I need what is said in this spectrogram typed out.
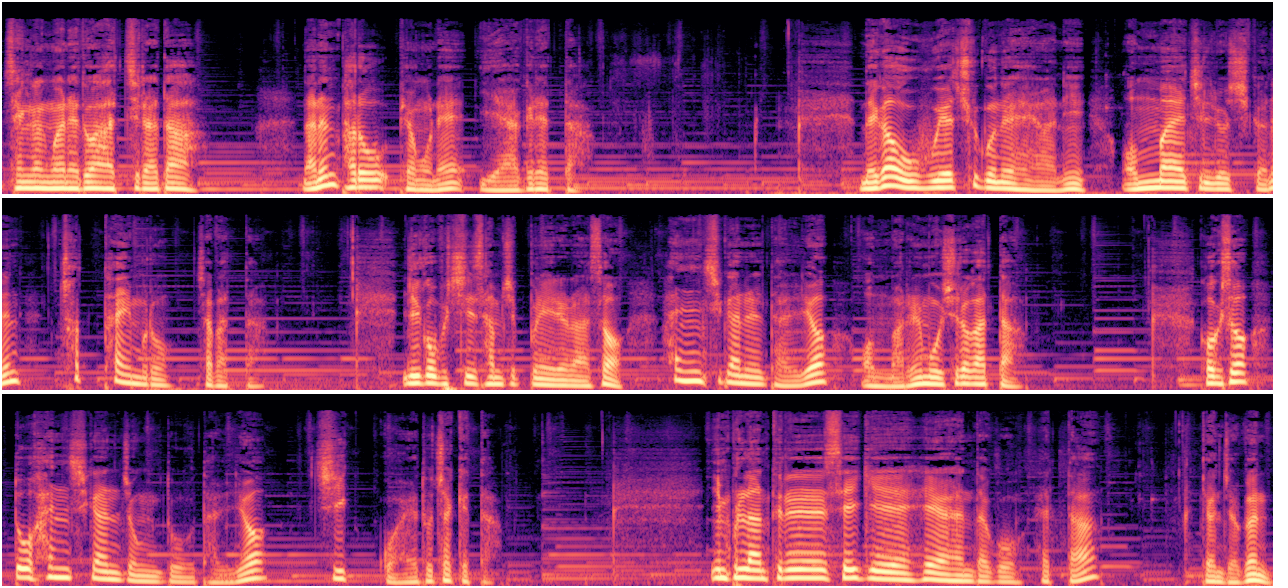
생각만 해도 아찔하다. 나는 바로 병원에 예약을 했다. 내가 오후에 출근을 해야 하니 엄마의 진료 시간은 첫 타임으로 잡았다. 7시 30분에 일어나서 1시간을 달려 엄마를 모시러 갔다. 거기서 또 1시간 정도 달려 치과에 도착했다. 임플란트를 3개 해야 한다고 했다. 견적은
